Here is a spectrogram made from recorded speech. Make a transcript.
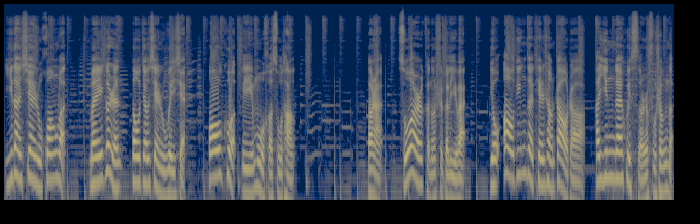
一旦陷入慌乱，每个人都将陷入危险，包括李牧和苏汤。当然，索尔可能是个例外，有奥丁在天上罩着，他应该会死而复生的。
